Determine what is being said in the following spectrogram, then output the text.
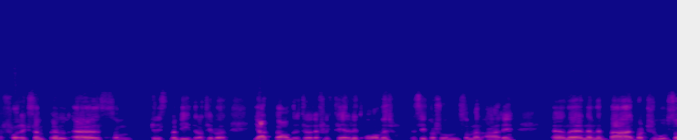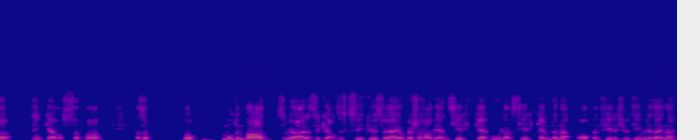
f.eks. Eh, som kristne bidra til å hjelpe andre til å reflektere litt over situasjonen som en er i. Eh, når jeg nevner bærbar tro, så tenker jeg også på altså på Modum Bad, som jo er et psykiatrisk sykehus hvor jeg jobber, så har vi en kirke, Olavskirken. Den er åpen 24 timer i døgnet.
